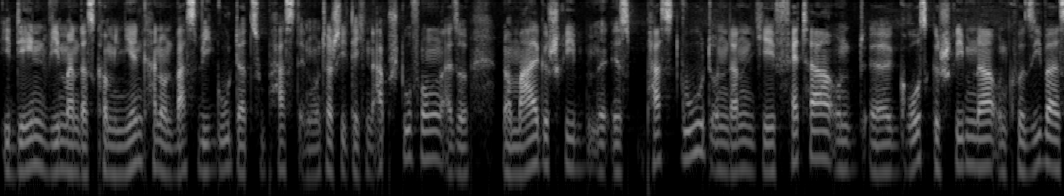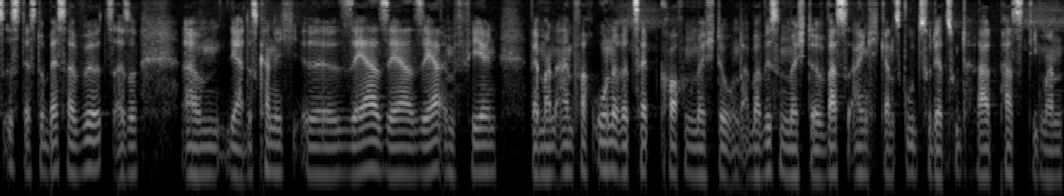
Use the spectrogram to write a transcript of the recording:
Ideen, wie man das kombinieren kann und was wie gut dazu passt in unterschiedlichen Abstufungen. Also normal geschrieben ist, passt gut und dann je fetter und äh, groß geschriebener und kursiver es ist, desto besser wird's. Also ähm, ja, das kann ich äh, sehr, sehr, sehr empfehlen, wenn man einfach ohne Rezept kochen möchte und aber wissen möchte, was eigentlich ganz gut zu der Zutat passt, die man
